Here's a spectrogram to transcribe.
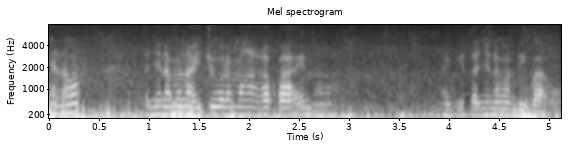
Yan o. Ito nyo naman ang itsura mga kapain o. Nakikita nyo naman di ba o.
